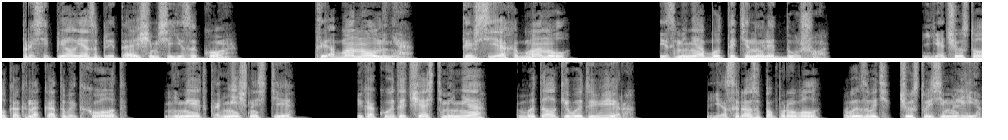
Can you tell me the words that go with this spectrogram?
— просипел я заплетающимся языком. «Ты обманул меня! Ты всех обманул!» Из меня будто тянули душу. Я чувствовал, как накатывает холод, немеют конечности, и какую-то часть меня выталкивают вверх. Я сразу попробовал вызвать чувство земли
